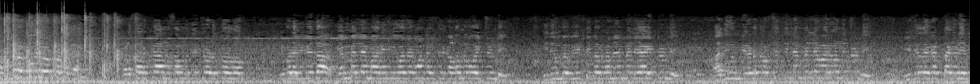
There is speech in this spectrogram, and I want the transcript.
അത്ര ഗൗരവപ്പെട്ടതാണ് ഇവിടെ സർക്കാരിനെ സംബന്ധിച്ചിടത്തോളം ഇവിടെ വിവിധ എം എൽ എമാർ നിയോജക മണ്ഡലത്തിൽ കടന്നുപോയിട്ടുണ്ട്. പോയിട്ടുണ്ട് ഇതിനുമ്പ് വീട്ടിൽ എം എൽ എ ആയിട്ടുണ്ട്. അതിനുമ്പ് ഇടതുപക്ഷത്തിന്റെ ഇടതുപക്ഷത്തിന് എം എൽ എമാർ വന്നിട്ടുണ്ട്. വിവിധ ഘട്ടങ്ങളിൽ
